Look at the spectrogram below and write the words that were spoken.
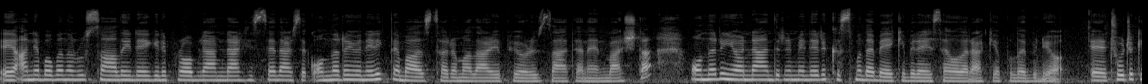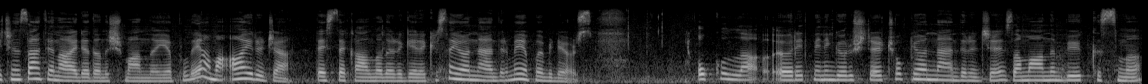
Ee, anne babanın ruh sağlığı ile ilgili problemler hissedersek onlara yönelik de bazı taramalar yapıyoruz zaten en başta. Onların yönlendirilmeleri kısmı da belki bireysel olarak yapılabiliyor. Ee, çocuk için zaten aile danışmanlığı yapılıyor ama ayrıca destek almaları gerekirse yönlendirme yapabiliyoruz. Okulla öğretmenin görüşleri çok yönlendirici. Zamanın büyük kısmı,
